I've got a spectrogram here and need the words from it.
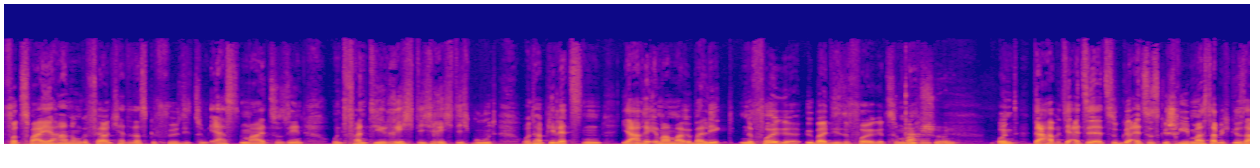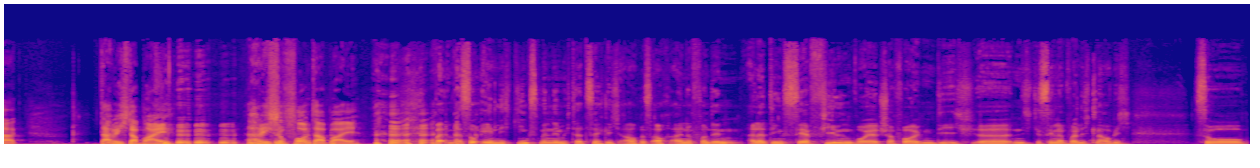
vor zwei Jahren ungefähr und ich hatte das Gefühl, sie zum ersten Mal zu sehen und fand die richtig, richtig gut. Und habe die letzten Jahre immer mal überlegt, eine Folge über diese Folge zu machen. Ach, schön. Und da habe ich, als, als du es geschrieben hast, habe ich gesagt, da bin ich dabei. da bin ich sofort dabei. so ähnlich ging es mir nämlich tatsächlich auch. Ist auch eine von den allerdings sehr vielen Voyager-Folgen, die ich äh, nicht gesehen habe, weil ich glaube ich so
